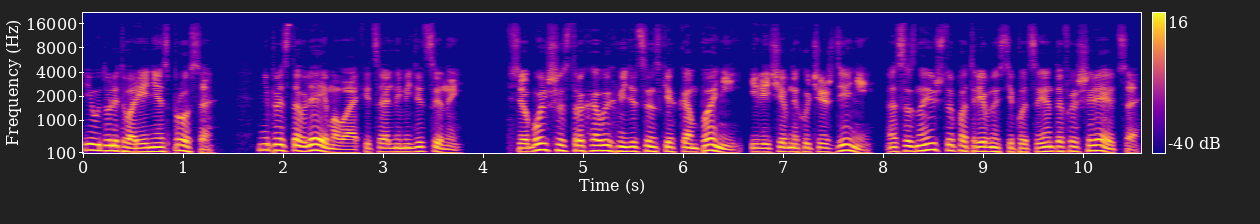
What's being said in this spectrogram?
и удовлетворения спроса, не представляемого официальной медициной. Все больше страховых медицинских компаний и лечебных учреждений осознают, что потребности пациентов расширяются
